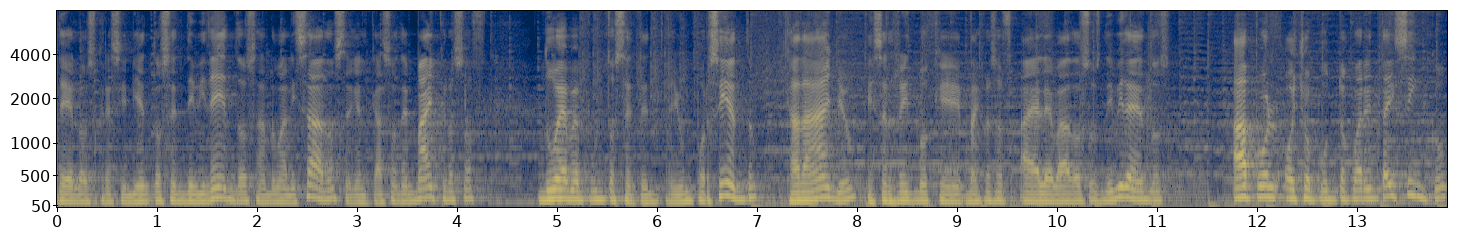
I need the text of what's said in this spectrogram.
de los crecimientos en dividendos anualizados, en el caso de Microsoft, 9.71% cada año, es el ritmo que Microsoft ha elevado sus dividendos. Apple 8.45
